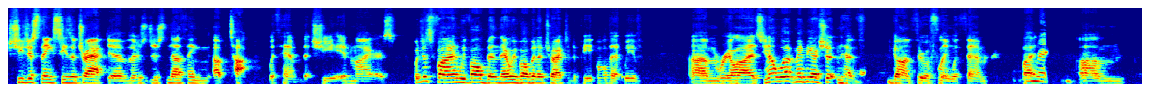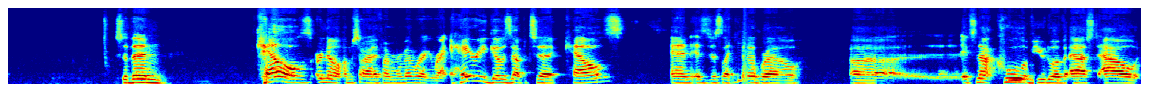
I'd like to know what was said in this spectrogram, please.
She just thinks he's attractive. There's just nothing up top with him that she admires, which is fine. We've all been there. We've all been attracted to people that we've um, realized, you know what, maybe I shouldn't have gone through a fling with them. But Right. um, so then Kelz, or no, I'm sorry if I'm remembering right. Harry goes up to Kelz and is just like, yo, bro, uh, it's not cool of you to have asked out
